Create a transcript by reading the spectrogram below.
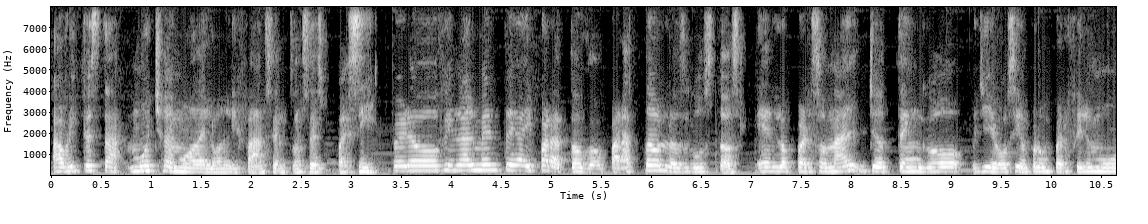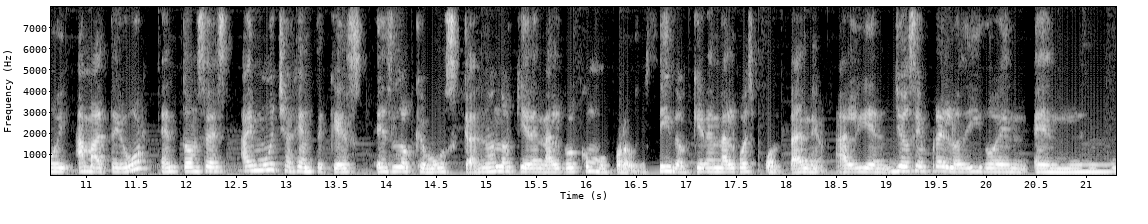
ahorita está mucho de moda el OnlyFans, entonces pues sí, pero finalmente hay para todo, para todos los gustos. En lo personal yo tengo, llevo siempre un perfil muy amateur, entonces hay mucha gente que es, es lo que busca, ¿no? No quieren algo como producido, quieren algo espontáneo. Alguien, yo siempre lo digo en, en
